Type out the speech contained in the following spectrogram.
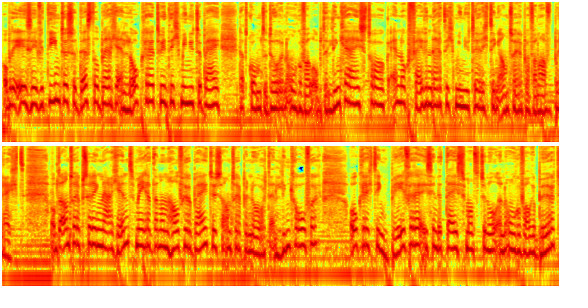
Op de E17 tussen Destelbergen en Lokeren 20 minuten bij. Dat komt door een ongeval op de linkerrijstrook. En nog 35 minuten richting Antwerpen vanaf Brecht. Op de Antwerpse ring naar Gent meer dan een half uur bij tussen Antwerpen-Noord en Linkeroever. Ook richting Beveren is in de Thijsmanstunnel een ongeval gebeurd.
